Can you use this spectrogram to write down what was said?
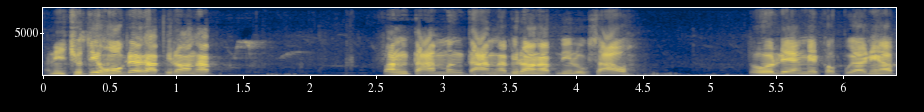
อันนี้ชุดที่หกด้อครับ พี่น้องครับ ฟังตามมึงตามครับพี่น้องครับ นี่ลูกสาวตัวแดงเม็ดข้าวเปลือกนี่ครับ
